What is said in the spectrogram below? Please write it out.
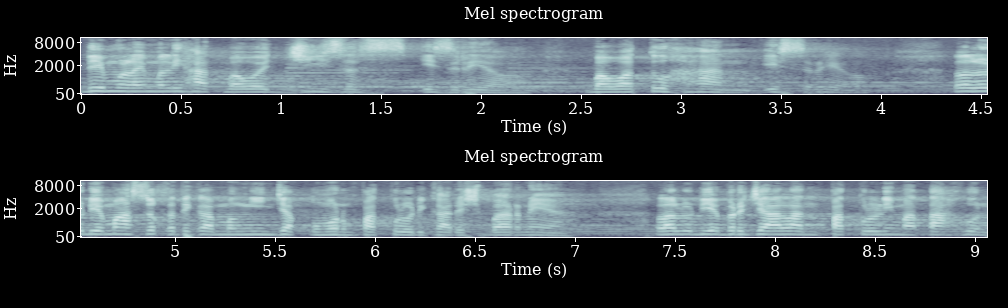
dia mulai melihat bahwa Jesus is real, bahwa Tuhan is real. Lalu dia masuk ketika menginjak umur 40 di Kadesh Barnea. Lalu dia berjalan 45 tahun.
